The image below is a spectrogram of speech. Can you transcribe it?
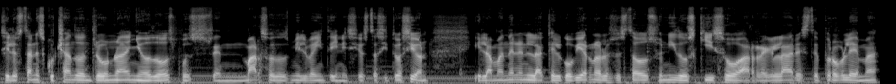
Si lo están escuchando dentro de un año o dos, pues en marzo de 2020 inició esta situación y la manera en la que el gobierno de los Estados Unidos quiso arreglar este problema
